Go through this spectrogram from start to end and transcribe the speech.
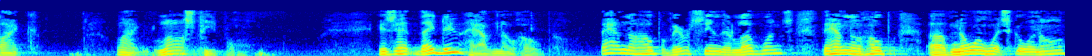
like, like lost people is that they do have no hope. They have no hope of ever seeing their loved ones. They have no hope of knowing what's going on.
